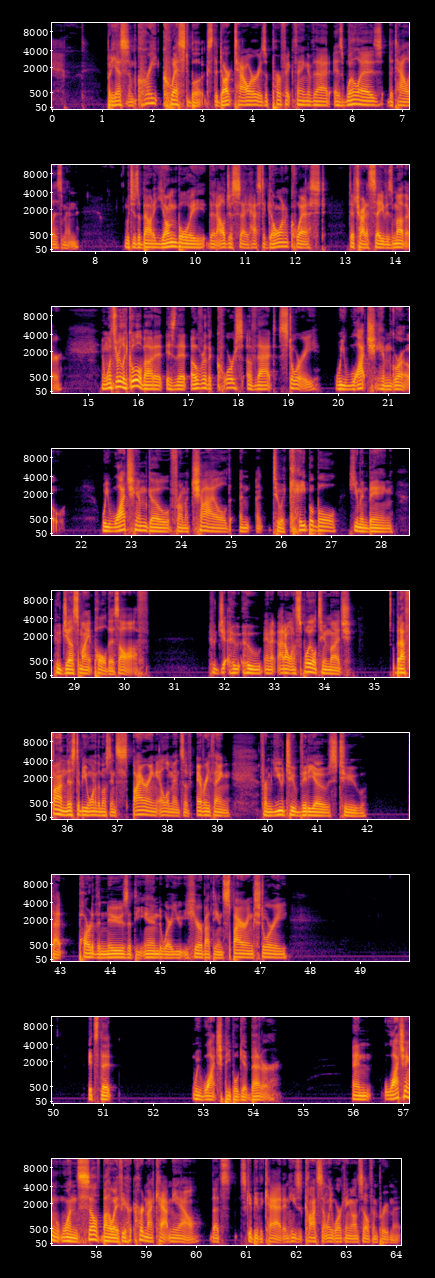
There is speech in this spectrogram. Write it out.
but he has some great quest books. The Dark Tower is a perfect thing of that, as well as The Talisman, which is about a young boy that I'll just say has to go on a quest to try to save his mother. And what's really cool about it is that over the course of that story, we watch him grow. We watch him go from a child and, uh, to a capable human being who just might pull this off who who who and I don't want to spoil too much, but I find this to be one of the most inspiring elements of everything from YouTube videos to that part of the news at the end where you, you hear about the inspiring story. It's that we watch people get better. And watching oneself, by the way, if you heard my cat meow, that's Skippy the cat, and he's constantly working on self improvement.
